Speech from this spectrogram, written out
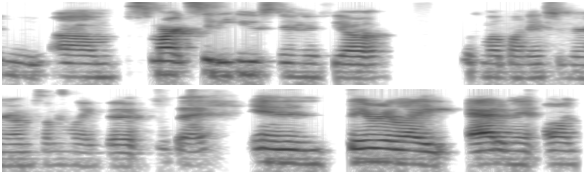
Mhm. Um, Smart City Houston, if y'all look them up on Instagram, something like that. Okay. And they were like adamant on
